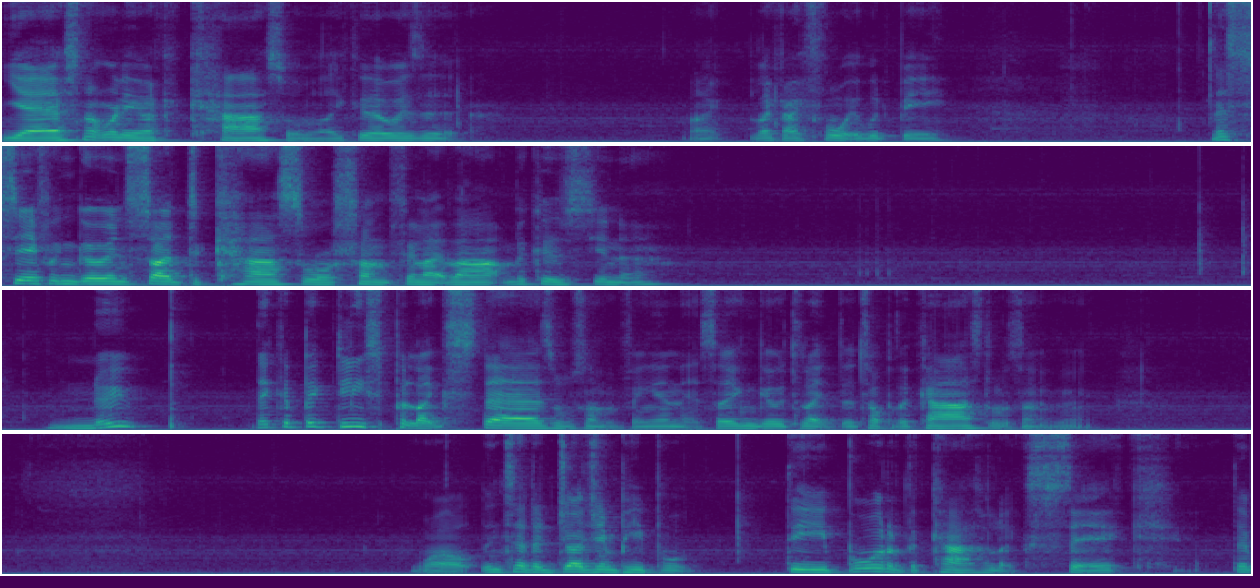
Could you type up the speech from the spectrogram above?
Yeah, it's not really like a castle like though, is it? Like like I thought it would be. Let's see if we can go inside the castle or something like that because, you know. Nope. They could at least put like stairs or something in it so you can go to like the top of the castle or something. Well, instead of judging people, the board of the castle looks sick. The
